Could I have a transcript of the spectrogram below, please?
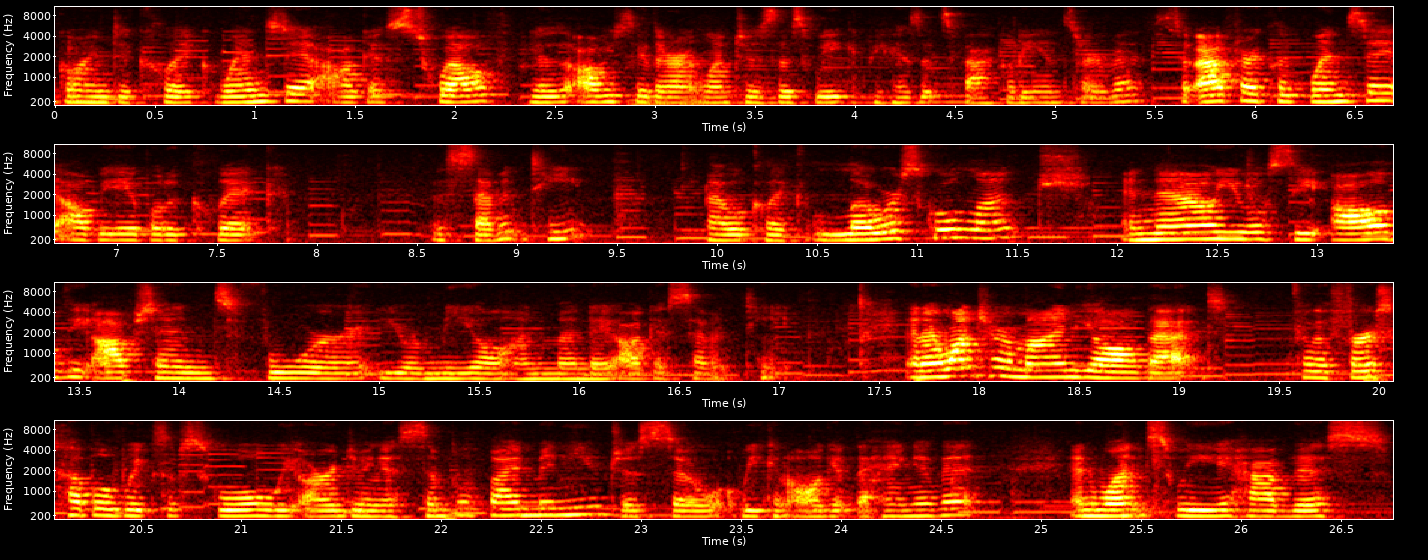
going to click Wednesday, August 12th, because obviously there aren't lunches this week because it's faculty in service. So after I click Wednesday, I'll be able to click the 17th. I will click lower school lunch, and now you will see all of the options for your meal on Monday, August 17th. And I want to remind y'all that for the first couple of weeks of school, we are doing a simplified menu just so we can all get the hang of it. And once we have this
